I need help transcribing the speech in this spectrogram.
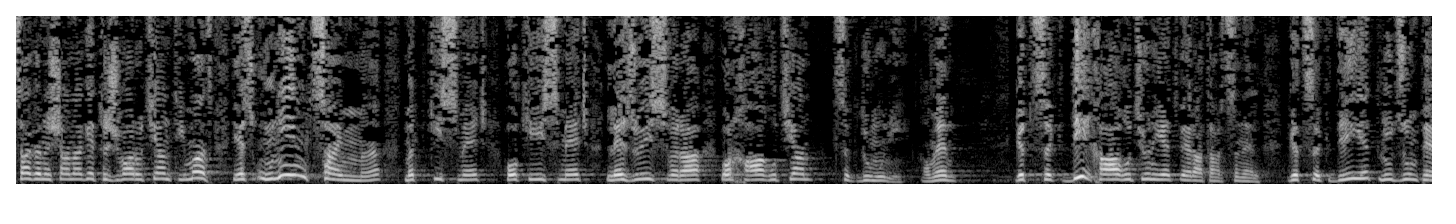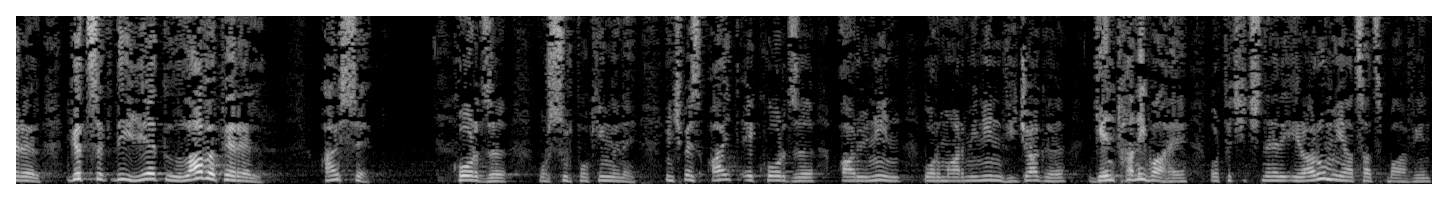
սա կնշանակե դժվարության դիմաց ես ունիմ ցայմը մտքիս մեջ, հոգիս մեջ, լեզուիս վրա, որ խաղաղության ցկդում ունի։ Ամեն գծկդի խաղաղությունը իդ վերադարձնել, գծկդի իդ լուծում բերել, գծկդի իդ լավը բերել։ Այս է կորձը, որ Սուրբ ոգին գնե ինչպես այդ է կորձը արյունին, որ մարմինին վիճակը գենթանի բահ է, որ փչիչները իրարու միացած բավին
